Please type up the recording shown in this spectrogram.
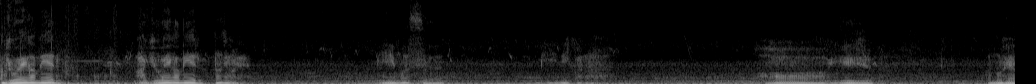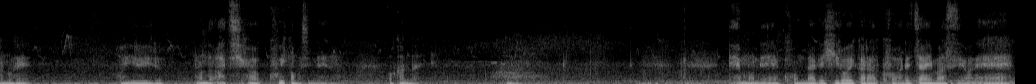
魚影が見える。あ、魚影が見える。何あれ？見えます？見えねえかな。あ、あ。の辺、あの辺。あ、いるいる。なんだ、あ、違う。濃いかもしんないな。わかんない。はあ、でもね、こんだけ広いから食われちゃいますよね。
